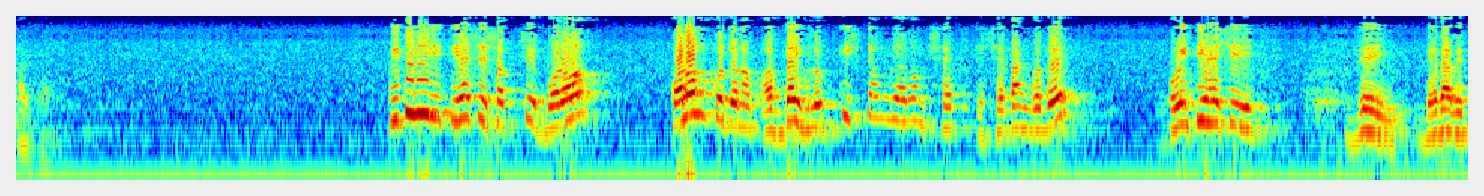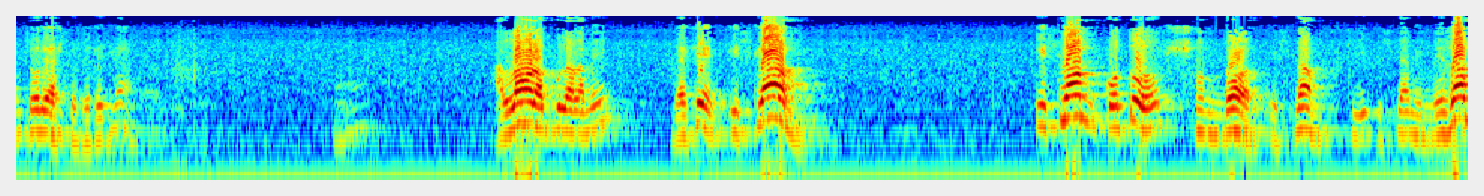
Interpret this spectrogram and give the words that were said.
থাকবে পৃথিবীর ইতিহাসে সবচেয়ে বড় কলঙ্কজনক অধ্যায় হল কৃষ্ণাঙ্গ এবং শ্বেতাঙ্গদের ঐতিহাসিক যেই ভেদাভেদ চলে আসতেছে, ঠিক না? আল্লাহ রাব্বুল আলমী দেখেন, ইসলাম ইসলাম কত সুন্দর, ইসলাম কি, ইসলামী নিজাম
